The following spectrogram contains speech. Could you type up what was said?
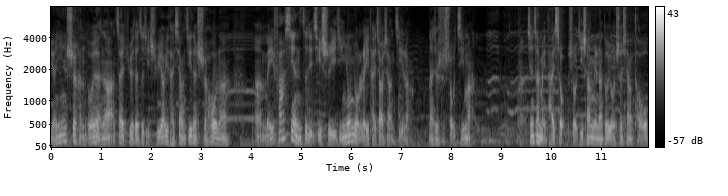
原因是很多人啊在觉得自己需要一台相机的时候呢，呃，没发现自己其实已经拥有了一台照相机了，那就是手机嘛。呃，现在每台手手机上面呢都有摄像头，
